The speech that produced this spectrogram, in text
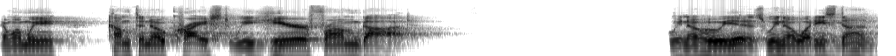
And when we come to know Christ, we hear from God. We know who He is, we know what He's done.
